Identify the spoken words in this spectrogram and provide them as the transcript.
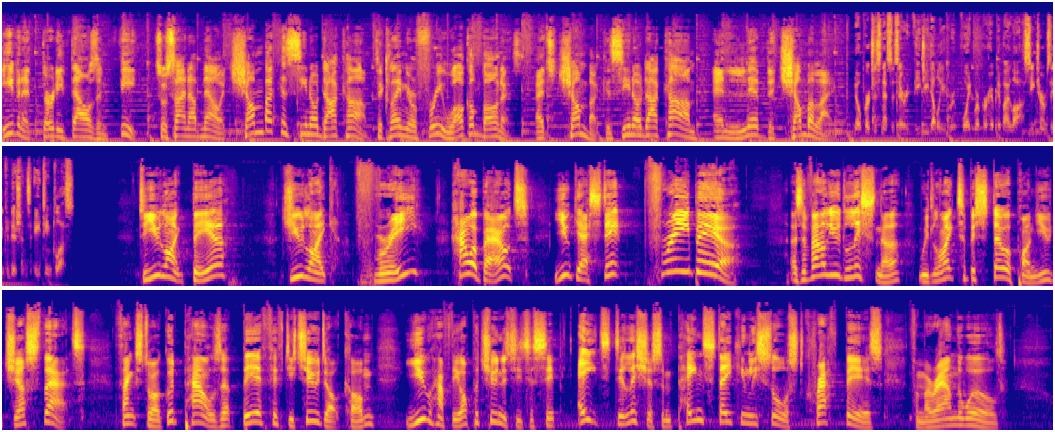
even at 30,000 feet. So sign up now at chumbacasino.com to claim your free welcome bonus. That's chumbacasino.com and live the Chumba life. No purchase necessary. VGW Group. Void were prohibited by law. See terms and conditions. 18 plus. Do you like beer? Do you like free? How about, you guessed it, free beer? As a valued listener, we'd like to bestow upon you just that. Thanks to our good pals at beer52.com, you have the opportunity to sip eight delicious and painstakingly sourced craft beers from around the world.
